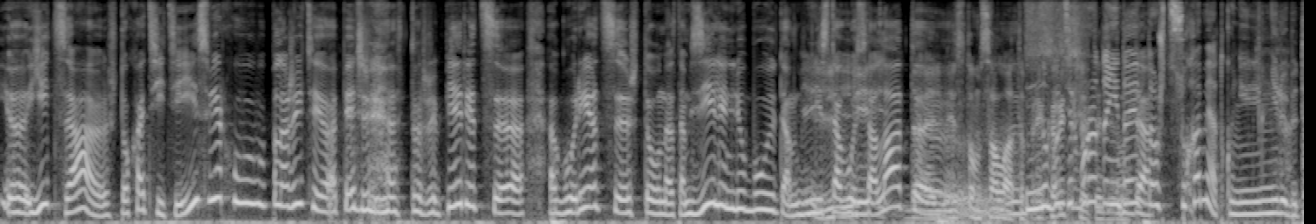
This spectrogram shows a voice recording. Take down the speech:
Э, яйца, что хотите, и сверху положите, опять же, тот же перец, огурец, что у нас там зелень любую, там листовой Ли- салат. да, листом салата Ну, прикрыть бутерброды это не дают, Да. потому что сухомятку не, не любят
